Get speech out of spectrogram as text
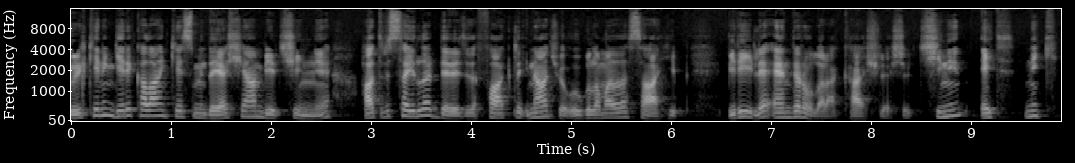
Ülkenin geri kalan kesiminde yaşayan bir Çinli, hatırı sayılır derecede farklı inanç ve uygulamalara sahip biriyle ender olarak karşılaşır. Çin'in etnik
